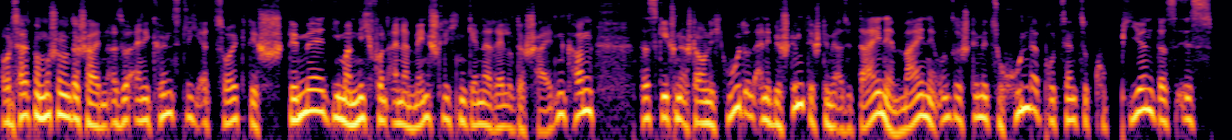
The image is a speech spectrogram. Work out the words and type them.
Aber das heißt, man muss schon unterscheiden. Also eine künstlich erzeugte Stimme, die man nicht von einer menschlichen generell unterscheiden kann, das geht schon erstaunlich gut. Und eine bestimmte Stimme, also deine, meine, unsere Stimme zu 100 Prozent zu kopieren, das ist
